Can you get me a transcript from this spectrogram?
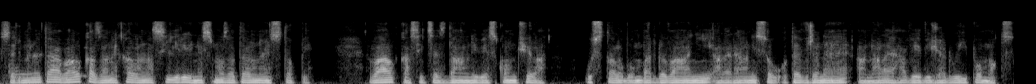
Sedmiletá válka zanechala na Sýrii nesmazatelné stopy. Válka sice zdánlivě skončila, ustalo bombardování, ale rány jsou otevřené a naléhavě vyžadují pomoc.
